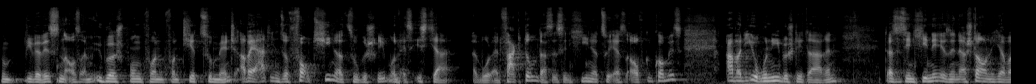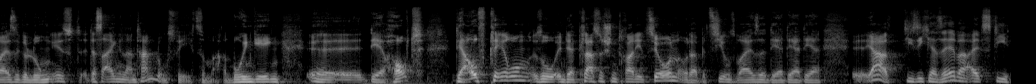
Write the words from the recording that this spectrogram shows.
wie wir wissen, aus einem Übersprung von, von Tier zu Mensch, aber er hat ihn sofort China zugeschrieben und es ist ja wohl ein Faktum, dass es in China zuerst aufgekommen ist. Aber die Ironie besteht darin, dass es den Chinesen in erstaunlicher Weise gelungen ist, das eigene Land handlungsfähig zu machen. Wohingegen äh, der Hort der Aufklärung, so in der klassischen Tradition oder beziehungsweise der, der, der, äh, ja, die sich ja selber als die,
